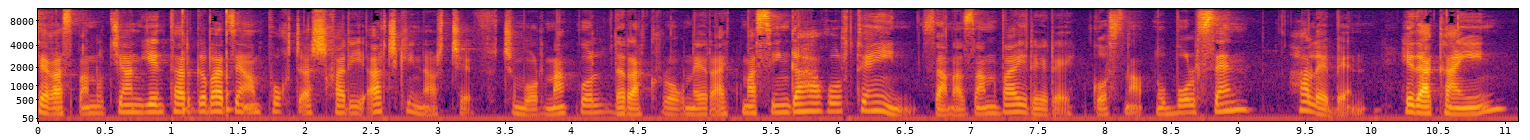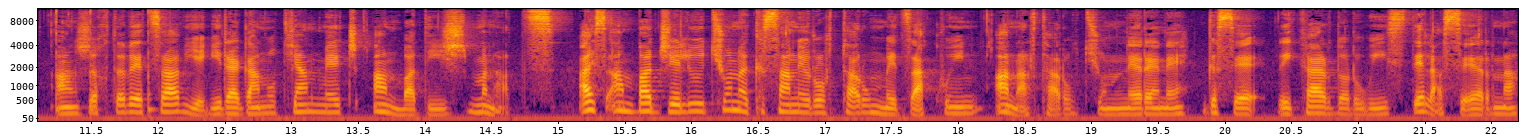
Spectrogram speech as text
ցեղասպանության ենթարկված է ամբողջ աշխարհի աչքին արչև չմորնակոլ դրակրողներ այդ մասին գահաղորդեին զանազան վայրերը Կոսնատնու Բոլսեն Հալեբեն Հետակային անժխտվեցավ եւ իրականության մեջ անբադիժ մնաց այս անբաժելիությունը 20-րդ դարում մեծակույն անարթարություններն է գսե Ռիկարդո Ռուիս դե լա Սերնա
